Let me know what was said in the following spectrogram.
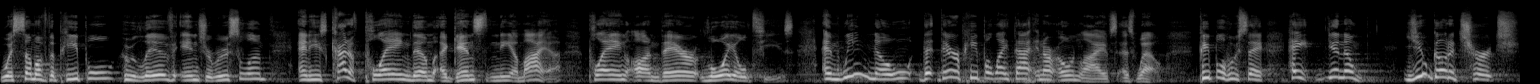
with some of the people who live in Jerusalem, and he's kind of playing them against Nehemiah, playing on their loyalties. And we know that there are people like that in our own lives as well. People who say, hey, you know, you go to church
